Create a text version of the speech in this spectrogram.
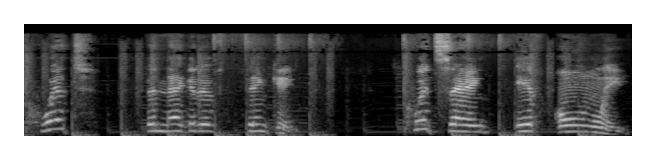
Quit the negative thinking. Quit saying, if only.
